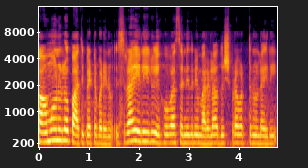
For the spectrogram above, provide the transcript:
కామోనులో పాతిపెట్టబడెను. ఇస్రాయేలీలు ఎహోవా సన్నిధిని మరలా దుష్ప్రవర్తనులైరి.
